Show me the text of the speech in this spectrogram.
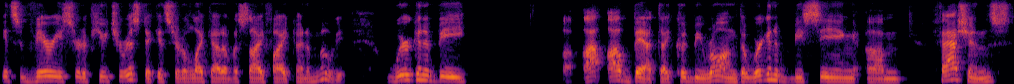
It's very sort of futuristic. It's sort of like out of a sci-fi kind of movie. We're going to be uh, I'll, I'll, bet I could be wrong that we're going to be seeing um, fashions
